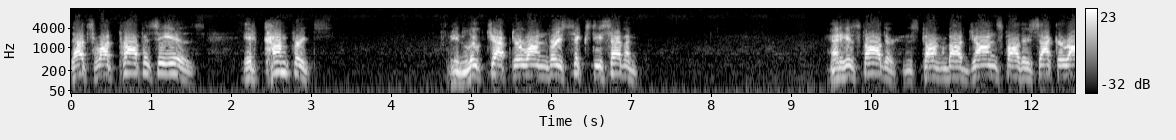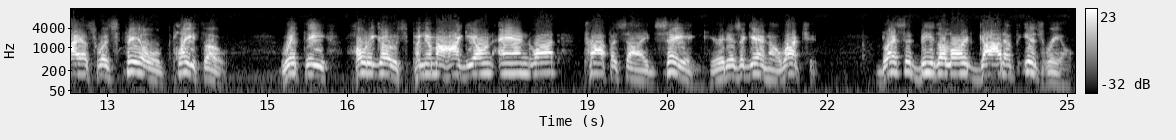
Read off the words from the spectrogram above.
That's what prophecy is. It comforts. In Luke chapter 1, verse 67, and his father, is talking about John's father, Zacharias, was filled, Pletho, with the Holy Ghost, Pneumahagion, and what? Prophesied, saying, here it is again, now watch it. Blessed be the Lord God of Israel,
